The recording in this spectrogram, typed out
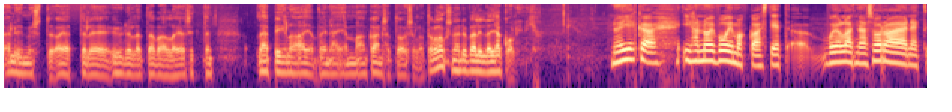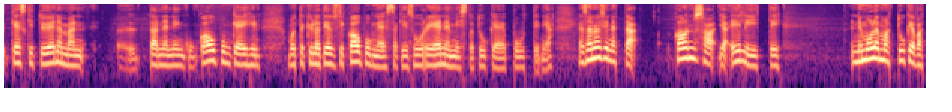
älymystö ajattelee yhdellä tavalla ja sitten läpi laajan Venäjän maan kansa toisella tavalla? Onko näiden välillä jakolinja? No ei ehkä ihan noin voimakkaasti, että voi olla, että nämä soraäänet keskittyy enemmän tänne niin kuin kaupunkeihin, mutta kyllä tietysti kaupungeissakin suuri enemmistö tukee Putinia. Ja sanoisin, että kansa ja eliitti, ne molemmat tukevat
